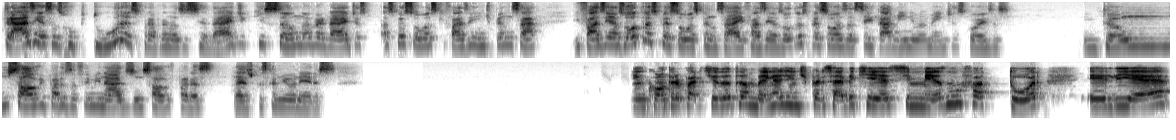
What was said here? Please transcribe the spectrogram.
trazem essas rupturas para a nossa sociedade que são, na verdade, as, as pessoas que fazem a gente pensar e fazem as outras pessoas pensar e fazem as outras pessoas aceitar minimamente as coisas. Então, um salve para os afeminados, um salve para as lésbicas caminhoneiras. Em contrapartida, também a gente percebe que esse mesmo fator ele é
